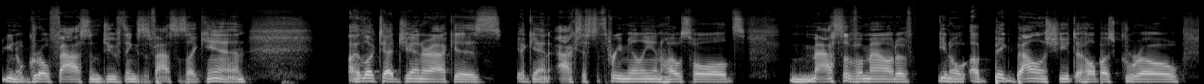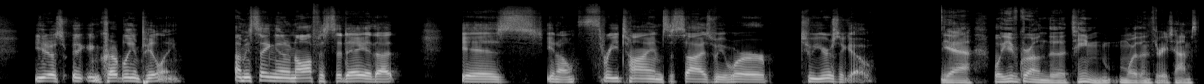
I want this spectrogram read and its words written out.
you know, grow fast and do things as fast as I can, I looked at Generac as again access to three million households, massive amount of you know a big balance sheet to help us grow. You know, it's incredibly appealing. I mean, sitting in an office today that is you know three times the size we were two years ago. Yeah. Well, you've grown the team more than three times.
